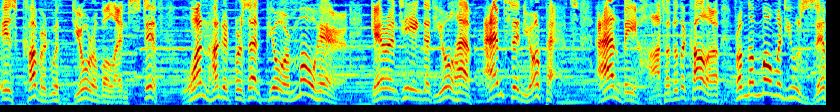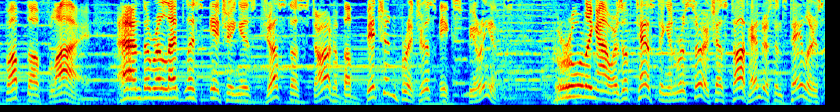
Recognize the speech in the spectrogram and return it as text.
is covered with durable and stiff, 100% pure mohair, guaranteeing that you'll have ants in your pants and be hot under the collar from the moment you zip up the fly. And the relentless itching is just the start of the Bitchin' Britches experience. Grueling hours of testing and research has taught Henderson's tailors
